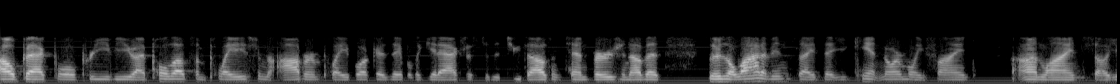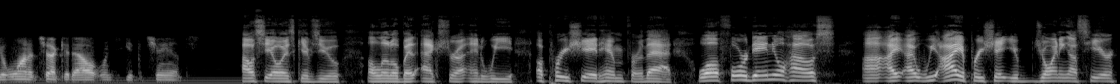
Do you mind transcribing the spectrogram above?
Outback Bowl preview. I pulled out some plays from the Auburn playbook. I was able to get access to the 2010 version of it. So there's a lot of insight that you can't normally find online. So you'll want to check it out when you get the chance. Housey always gives you a little bit extra, and we appreciate him for that. Well, for Daniel House, uh, I, I, we I appreciate you joining us here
